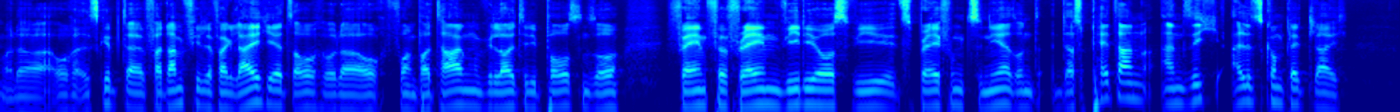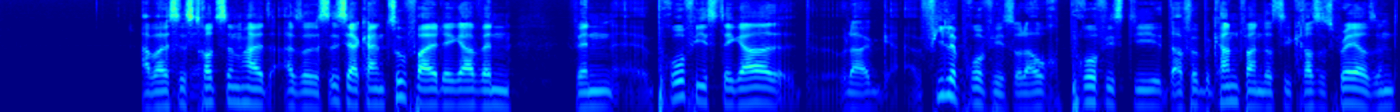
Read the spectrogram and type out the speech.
Oder auch, es gibt da verdammt viele Vergleiche jetzt auch, oder auch vor ein paar Tagen, wie Leute, die posten so Frame für Frame Videos, wie Spray funktioniert und das Pattern an sich alles komplett gleich. Aber es ist Okay. trotzdem halt, also es ist ja kein Zufall, Digga, wenn, wenn äh, Profis, Digga, oder viele Profis oder auch Profis, die dafür bekannt waren, dass sie krasse Sprayer sind,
